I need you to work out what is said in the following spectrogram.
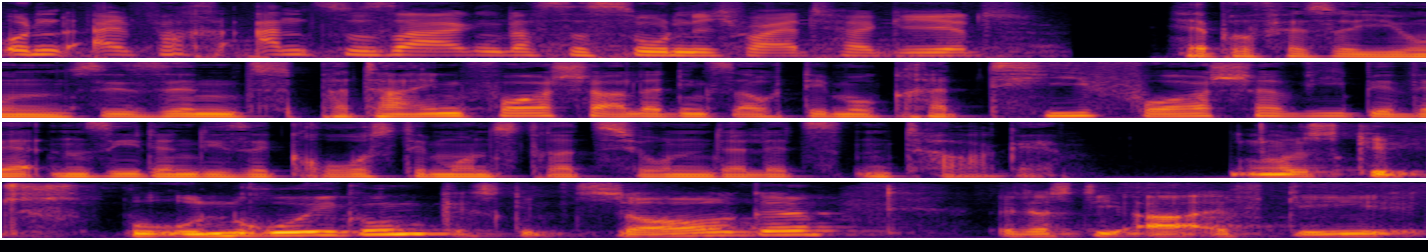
und einfach anzusagen, dass es so nicht weitergeht. Herr Professor Jun, Sie sind Parteienforscher, allerdings auch Demokratieforscher. Wie bewerten Sie denn diese Großdemonstrationen der letzten Tage? Es gibt Beunruhigung, es gibt Sorge, dass die AfD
